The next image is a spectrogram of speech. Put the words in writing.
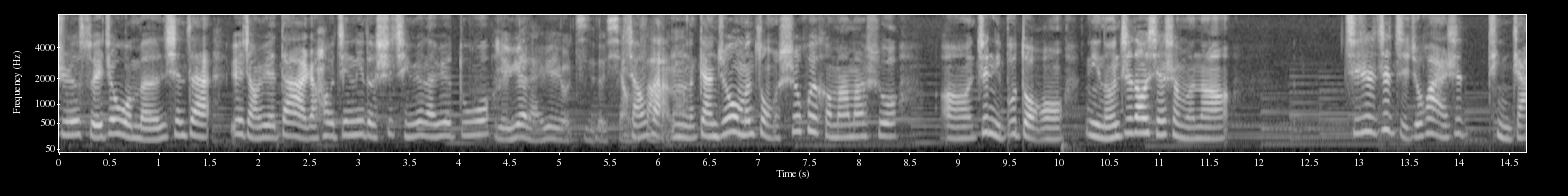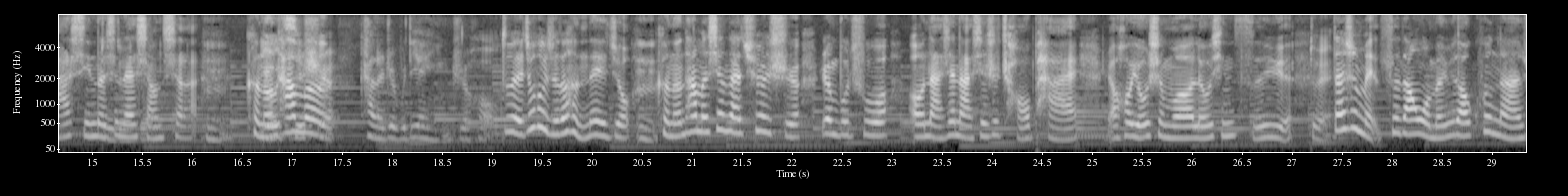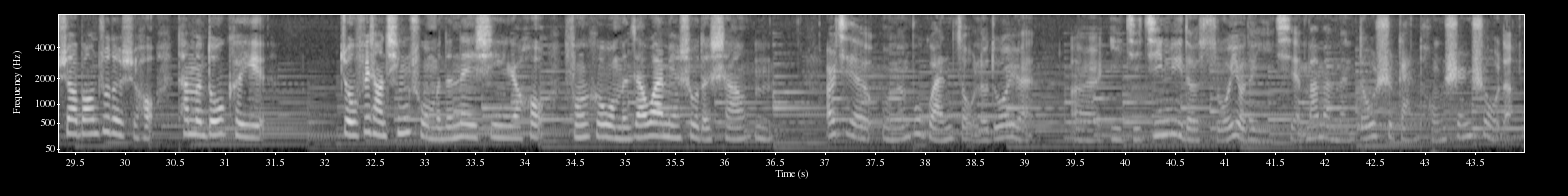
实随着我们现在越长越大，然后经历的事情越来越多，也越来越有自己的想法。想法，嗯，感觉我们总是会和妈妈说，嗯，这你不懂，你能知道些什么呢？其实这几句话还是挺扎心的。现在想起来，嗯，可能他们。看了这部电影之后，对，就会觉得很内疚。嗯，可能他们现在确实认不出哦哪些哪些是潮牌，然后有什么流行词语。对，但是每次当我们遇到困难需要帮助的时候，他们都可以就非常清楚我们的内心，然后缝合我们在外面受的伤。嗯，而且我们不管走了多远，呃，以及经历的所有的一切，妈妈们都是感同身受的，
